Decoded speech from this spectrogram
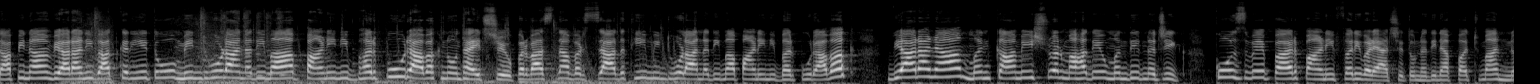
તાપીના વ્યારાની વાત કરીએ તો મીંઢોળા નદીમાં પાણીની ભરપૂર આવક નોંધાઈ છે. ઉપરવાસના વરસાદથી મીંઢોળા નદીમાં પાણીની ભરપૂર આવક વ્યારાના મનકામેશ્વર મહાદેવ મંદિર નજીક કોઝવે પર પાણી ફરી વળ્યા છે તો નદીના પટમાં ન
